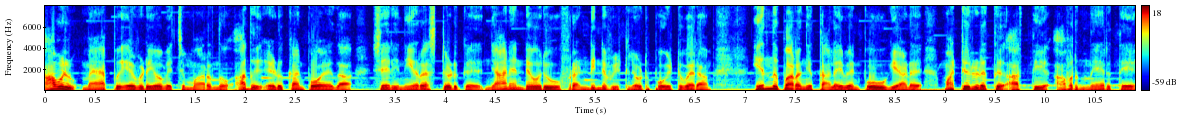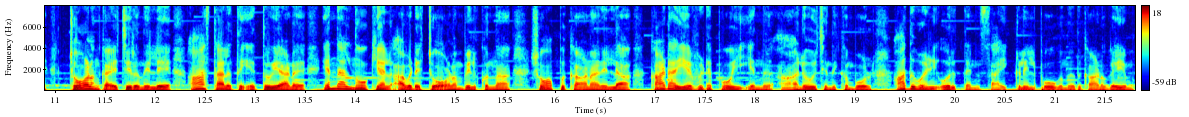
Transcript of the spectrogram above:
അവൾ മാപ്പ് എവിടെയോ വെച്ച് മറന്നു. അത് എടുക്കാൻ പോയതാ. ശരി നീ റെസ്റ്റ് എടുക്ക്. ഞാൻ എന്റെ ഒരു ഫ്രണ്ടിന്റെ വീട്ടിലോട്ട് പോയിട്ട് വരാം എന്ന് പറഞ്ഞ് തലൈവൻ പോവുകയാണ്. മറ്റൊരിടത്ത് അസ്ഥി അവർ നേരത്തെ ചോളം കഴിച്ചിരുന്നില്ലേ? ആ സ്ഥലത്ത് എത്തുകയാണ്. എന്നാൽ നോക്കിയാൽ അവിടെ ചോളം വിൽക്കുന്ന ഷോപ്പ് കാണാനില്ല. കട എവിടെ പോയി എന്ന് ആലോചിച്ച് നിൽക്കുമ്പോൾ അതുവഴി ഒരുത്തൻ സൈക്കിളിൽ പോകുന്നത് കാണുകയും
